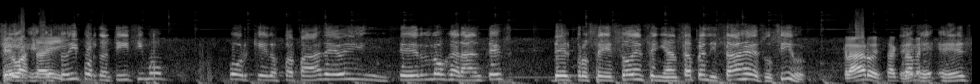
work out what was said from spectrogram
Pero hasta eso es importantísimo porque los papás deben ser los garantes del proceso de enseñanza-aprendizaje de sus hijos. Claro, exactamente. Eh, eh, es,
